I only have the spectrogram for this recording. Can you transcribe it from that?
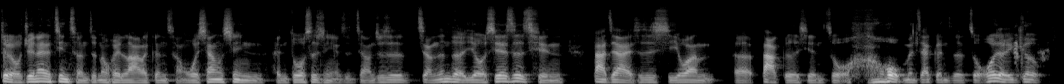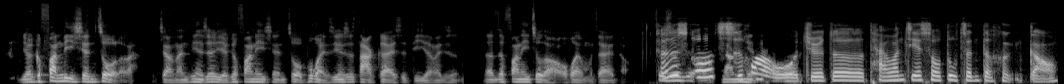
对，我觉得那个进程真的会拉得更长。我相信很多事情也是这样，就是讲真的，有些事情大家也是希望呃大哥先做，然 后我们再跟着做，或有一个有一个范例先做了啦。讲难听点，就是有一个范例先做，不管这件事大哥还是敌人，还是那这范例做的好坏，我们再来讨。可是说实话，我觉得台湾接受度真的很高。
